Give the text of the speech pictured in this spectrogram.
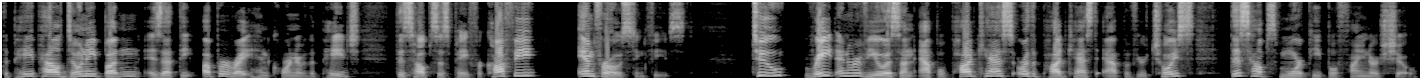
The PayPal donate button is at the upper right hand corner of the page. This helps us pay for coffee and for hosting fees. Two, rate and review us on Apple Podcasts or the podcast app of your choice. This helps more people find our show.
